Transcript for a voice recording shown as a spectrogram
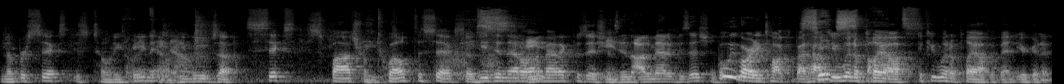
Number six is Tony, Tony Finau. Finau. He moves up six spots from 12th to 6th, so he's in that automatic position. He's in the automatic position. but we've already talked about how if you win a playoff, spots. if you win a playoff event, you're gonna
